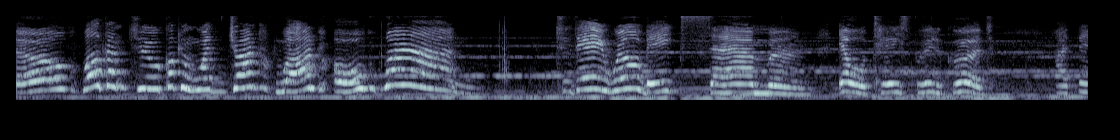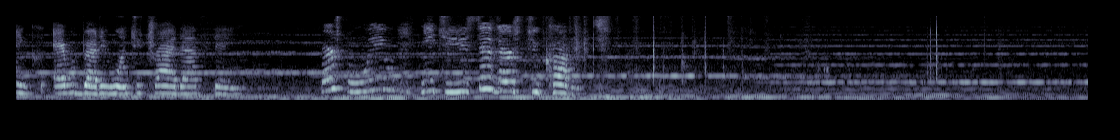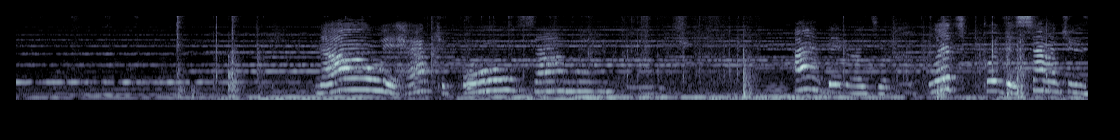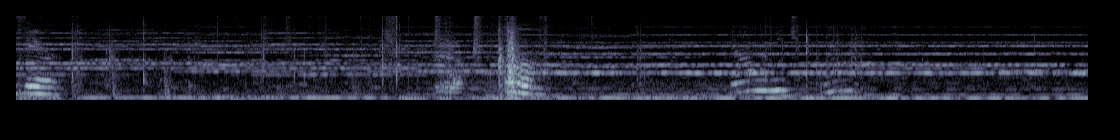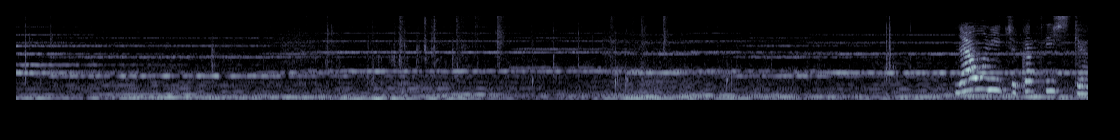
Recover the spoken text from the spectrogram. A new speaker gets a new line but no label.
Hello, welcome to Cooking with John 101. Today we'll make salmon. It will taste pretty good. I think everybody wants to try that thing. First, we need to use scissors to cut it. Now we have to pull salmon. I have a better idea. Let's put the salmon to there. Now we need to cut the skin.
